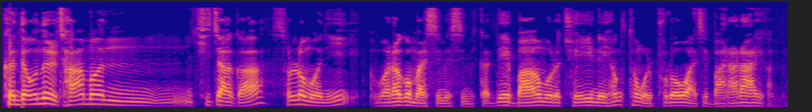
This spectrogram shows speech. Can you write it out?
그런데 오늘 잠언 기자가 솔로몬이 뭐라고 말씀했습니까? 내 마음으로 죄인의 형통을 부러워하지 말아라 이겁니다.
